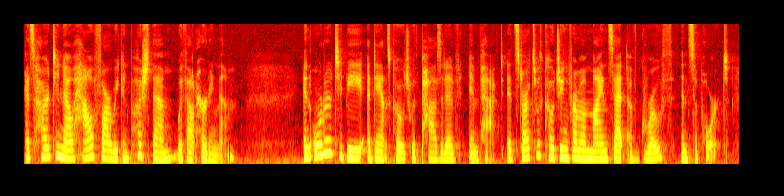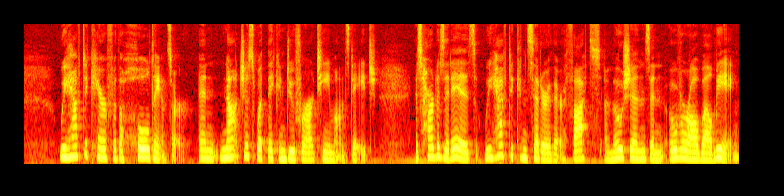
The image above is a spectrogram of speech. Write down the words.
It's hard to know how far we can push them without hurting them. In order to be a dance coach with positive impact, it starts with coaching from a mindset of growth and support. We have to care for the whole dancer and not just what they can do for our team on stage. As hard as it is, we have to consider their thoughts, emotions, and overall well being.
